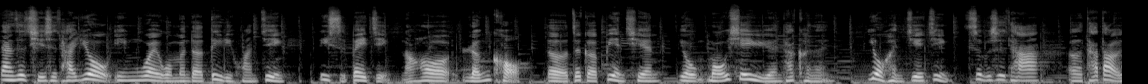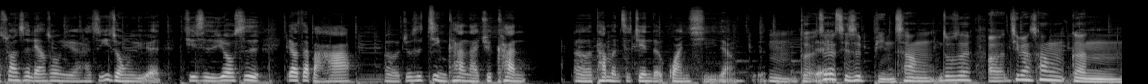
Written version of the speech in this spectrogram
但是其实它又因为我们的地理环境、历史背景，然后人口的这个变迁，有某一些语言它可能又很接近，是不是它？呃，它到底算是两种语言还是一种语言？其实又是要再把它呃，就是近看来去看，呃，他们之间的关系这样子。嗯，对，对这个其实平常就是呃，基本上跟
